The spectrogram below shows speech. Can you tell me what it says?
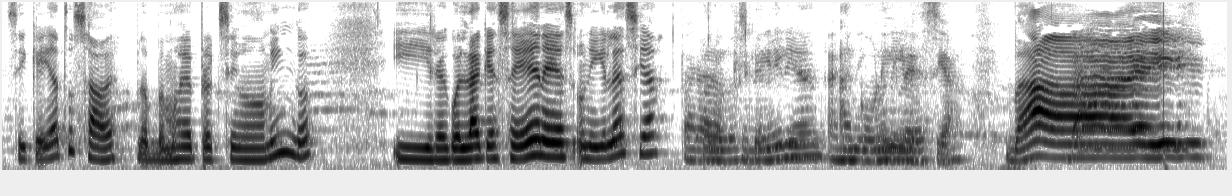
Así que ya tú sabes, nos vemos el próximo domingo. Y recuerda que CN es una iglesia para, los, que, no irían a, ninguna iglesia. Bye.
